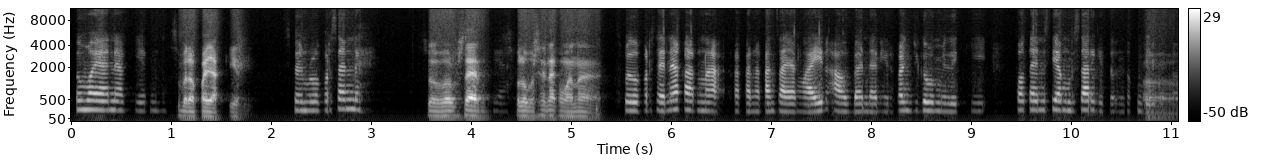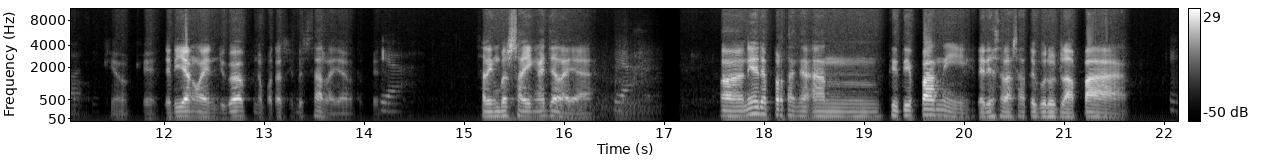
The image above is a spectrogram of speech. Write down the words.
lumayan yakin Seberapa yakin? 90% deh 10%? Iya. 10 persennya ke mana? 10 persennya karena rekan-rekan saya yang lain Alban dan Irfan juga memiliki potensi yang besar gitu untuk menjadi Oh, ketua Oke OSIS oke. Jadi yang lain juga punya potensi besar lah ya untuk jadi. Iya, Saling bersaing aja lah ya. iya. Eh, ini ada pertanyaan titipan nih dari salah satu guru delapan. Oke.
